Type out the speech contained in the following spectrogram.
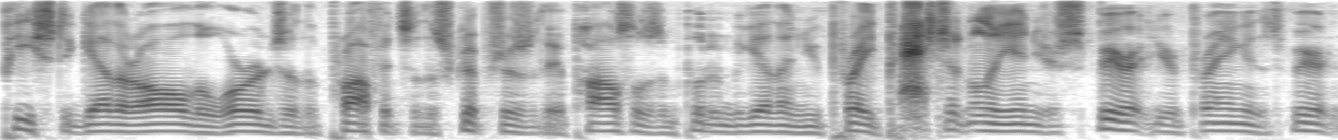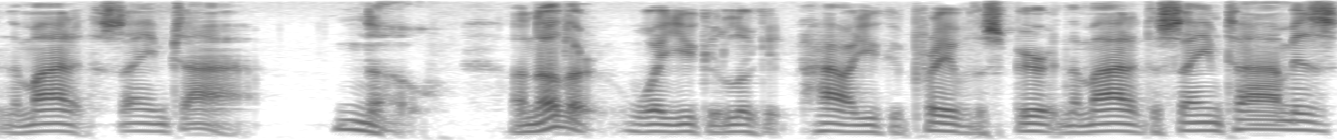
piece together all the words of the prophets of the scriptures of the apostles and put them together and you pray passionately in your spirit, you're praying in the spirit and the mind at the same time. No. Another way you could look at how you could pray with the spirit and the mind at the same time is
